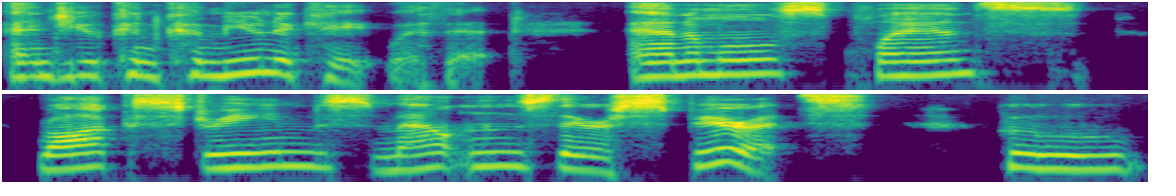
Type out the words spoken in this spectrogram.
and you can communicate with it. Animals, plants, rocks, streams, mountains. There are spirits who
